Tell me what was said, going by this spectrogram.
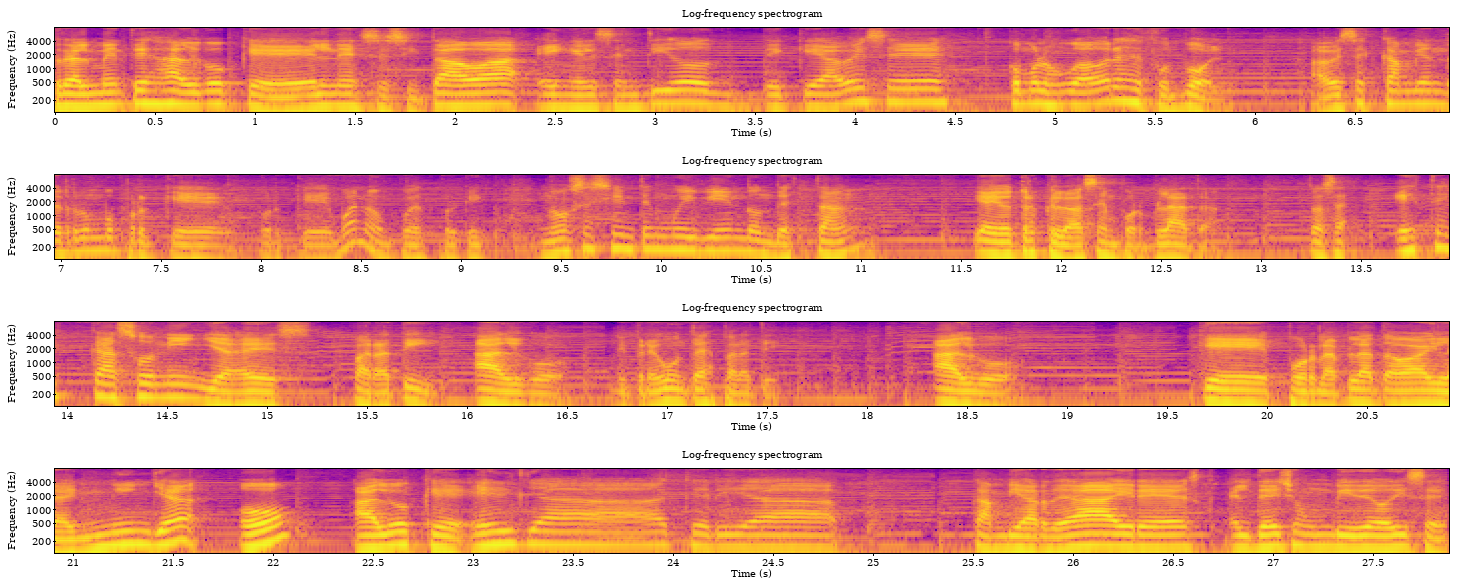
realmente es algo que él necesitaba en el sentido de que a veces, como los jugadores de fútbol, a veces cambian de rumbo porque, porque bueno, pues porque no se sienten muy bien donde están y hay otros que lo hacen por plata. Entonces, este caso ninja es para ti algo, mi pregunta es para ti, algo que por la plata baila el ninja o algo que él ya quería cambiar de aires. Él de hecho en un video dice,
